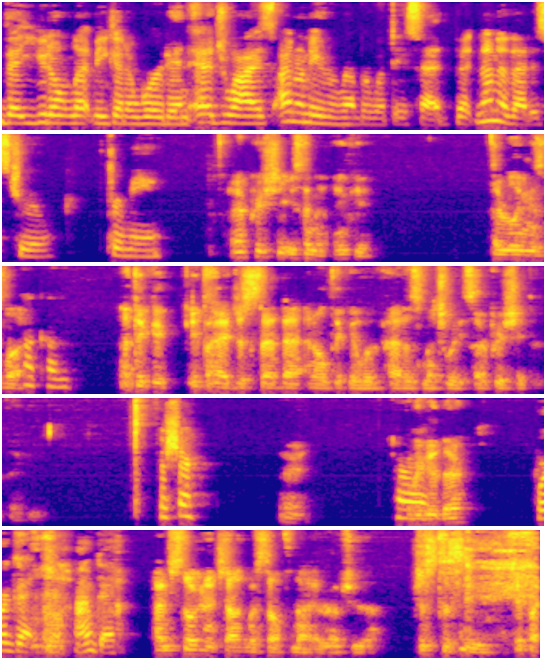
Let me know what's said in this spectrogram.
that you don't let me get a word in edgewise. I don't even remember what they said, but none of that is true for me. I appreciate you saying that. Thank you. That really means a lot. How come? I think if- if I had just said that, I don't think it would have had as much weight. So I appreciate that. Thank you. For sure. All right. All Are right. we good there? We're good. I'm good. I'm still going to challenge myself to not interrupt you though, just to see if I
